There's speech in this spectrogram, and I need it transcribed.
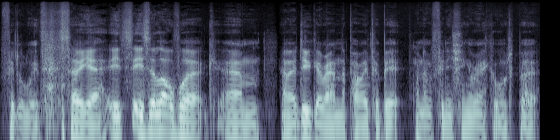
fiddle with. So yeah, it's it's a lot of work, um, and I do go around the pipe a bit when I'm finishing a record, but.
